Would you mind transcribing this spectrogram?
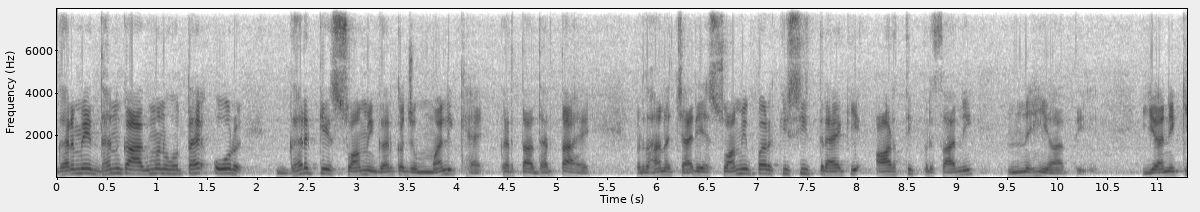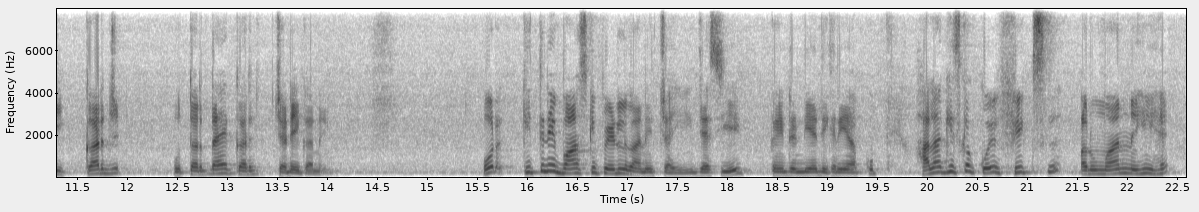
घर में धन का आगमन होता है और घर के स्वामी, घर का जो मालिक है, करता धरता है, प्रधानाचार्य है, स्वामी पर किसी तरह की आर्थिक परेशानी नहीं आती। है यानी कि कर्ज उतरता है, कर्ज चढ़ेगा नहीं। और कितने बाँस के पेड़ लगाने चाहिए? जैसे ये कई डंडियाँ दिख रही हैं आपको। हालाँकि इसका कोई फिक्स अनुमान नहीं है।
